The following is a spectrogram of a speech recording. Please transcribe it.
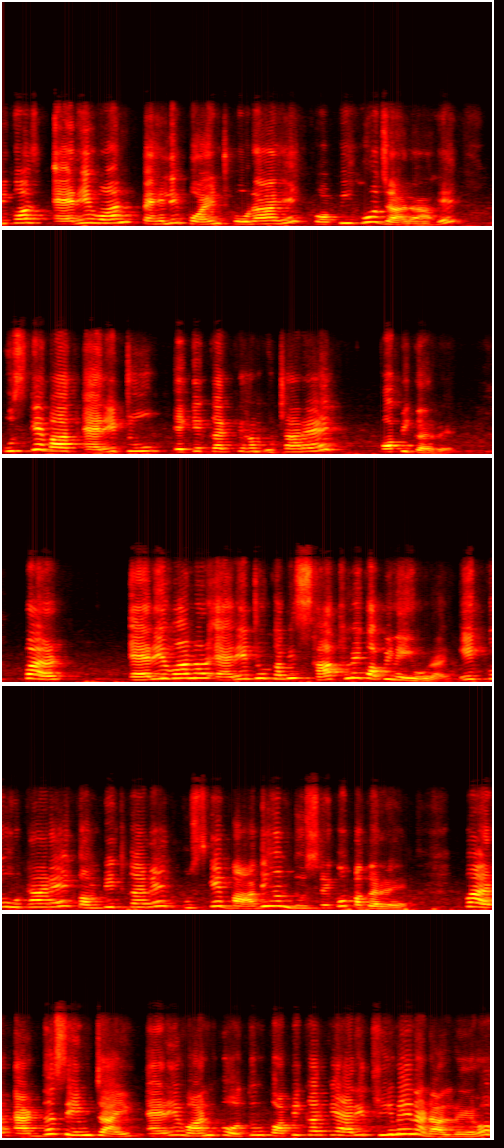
Because array 1 पहले पॉइंट हो रहा है, कॉपी हो जा रहा है, उसके बाद एरे टू एक एक करके हम उठा रहे हैं, copy कर रहे हैं. पर एरे वन और एरे टू कभी साथ में कॉपी नहीं हो रहा है। एक को उठा रहे हैं कंप्लीट कर रहे हैं उसके बाद ही हम दूसरे को पकड़ रहे हैं। पर at the same time array one को तुम कॉपी करके एरे थ्री में ना डाल रहे हो।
